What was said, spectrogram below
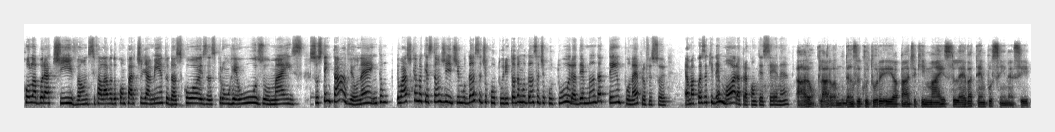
colaborativa, onde se falava do compartilhamento das coisas para um reuso mais sustentável, né? Então, eu acho que é uma questão de, de mudança de cultura e toda mudança de cultura demanda tempo, né, professor? É uma coisa que demora para acontecer, né? Claro, claro. A mudança de cultura é a parte que mais leva tempo, sim, né? Se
